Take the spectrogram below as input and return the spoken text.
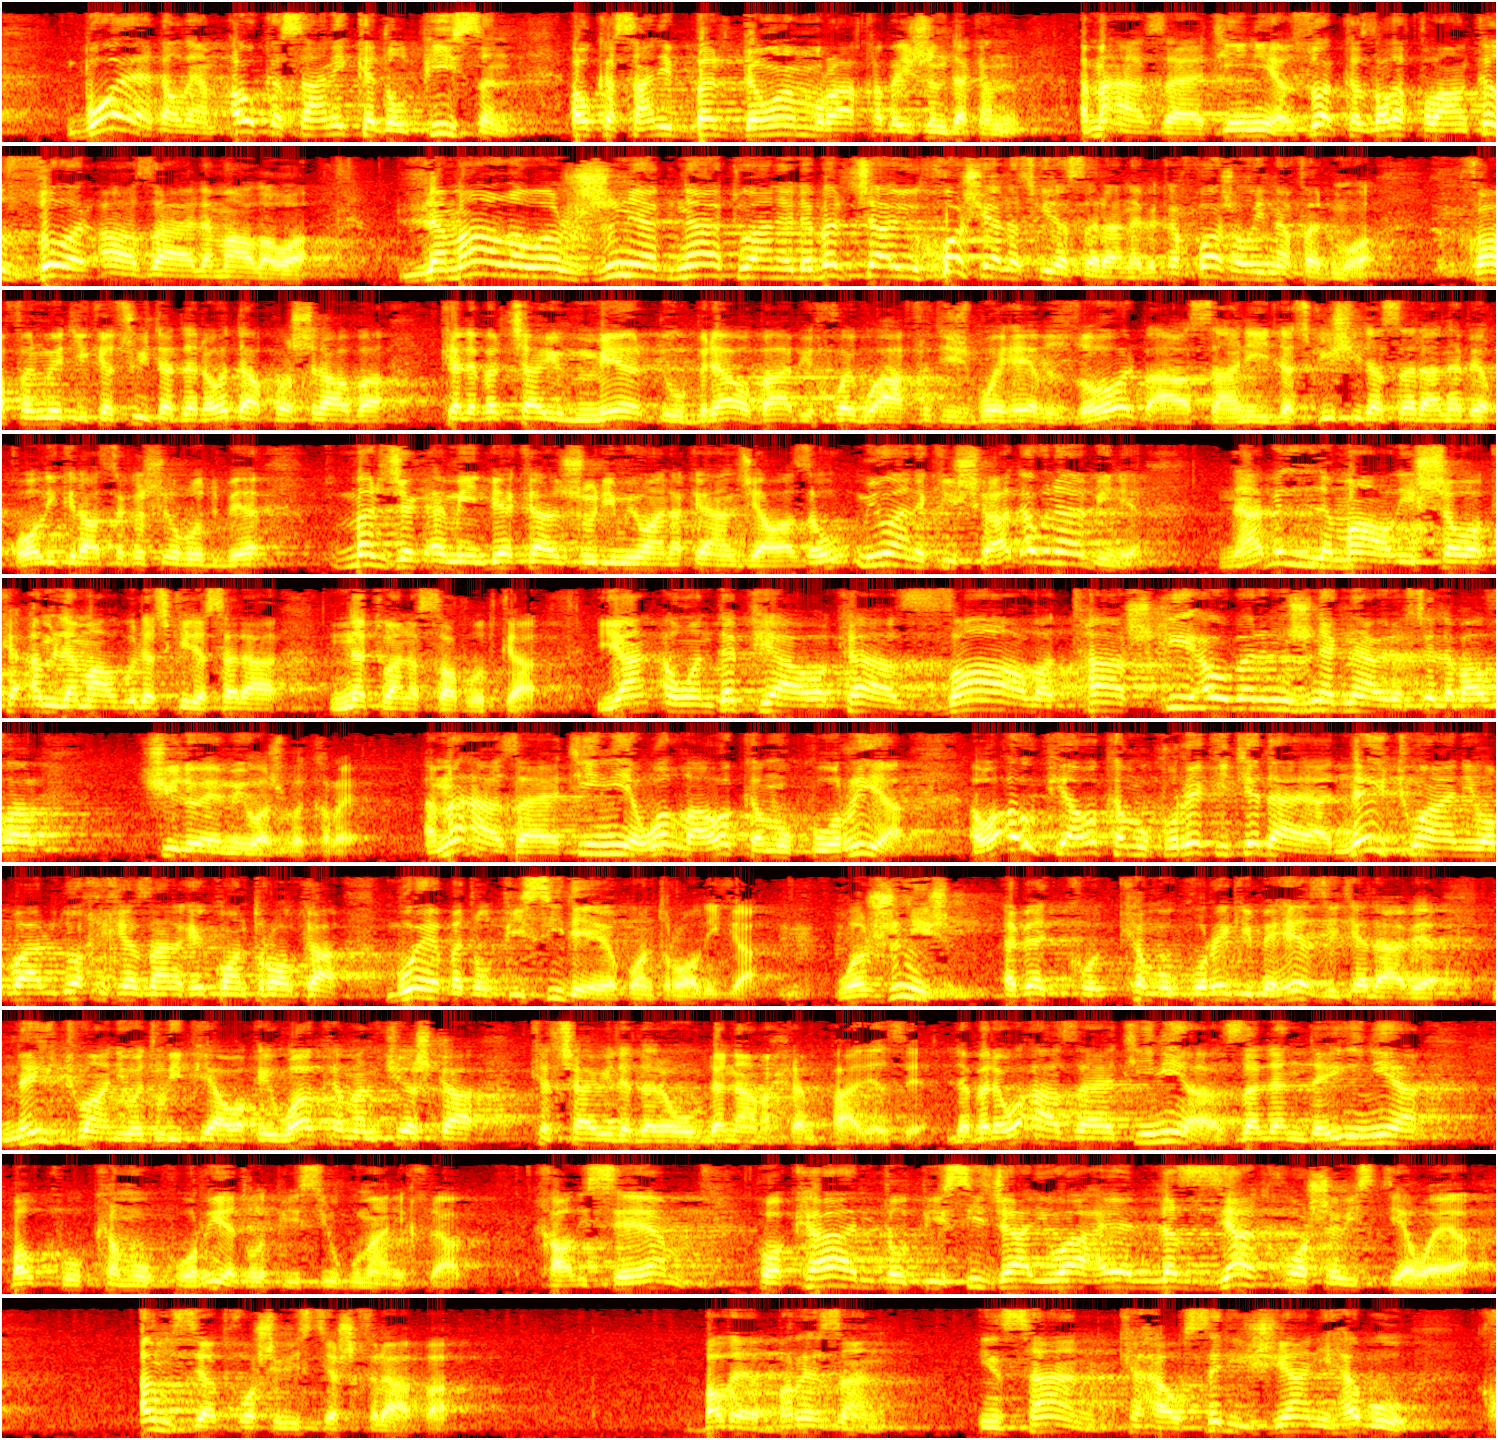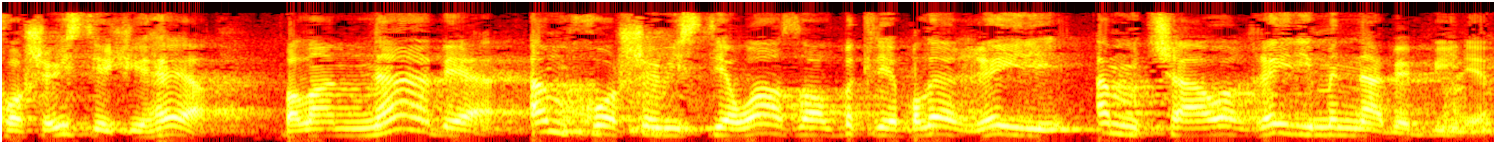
بۆیە دەڵێم ئەو کەسانی کە دڵپیسن ئەو کەسانی بەردەوام مراقەبەی ژن دەکەن ئەمە ئازایەتی نییە زۆر کەس دەڵێ فڵانکەس زۆر ئازایە لە ماڵەوە لە ماڵەوە ژنێک ناتوانێت لەبەر چاوی خۆشیا لەسکی لە سەرا نەبێت کە خواش ئەوەی نەفەرمووە خوا فەرموویەتی کە چوویتە دەرەوە داپۆشراو بە کە لەبەر چاوی مێرد و برا و بابی خۆی بۆ ئافرەتیش بۆی هەیە زۆر بە ئاسانی لەسکیشی لە سەرا نەبێت قۆڵی کراسەکەشی ڕووت بێ مەرجێک ئەمین بێ کە ژووری میوانەکەیان جیاوازە و میوانەکیش هات ئەو نابینێ نابن لە ماڵی شەوە کە ئەم لە ماڵ بوو لەسکی لەسەرا نەتوانە سەر ڕووتکە یان ئەوەندە پیاوەکە زاڵە تاشکی ئەو بەرن ژنێک ناوێرێت لە بازار کیلۆیە میوەش بکڕێ ئەمە ئازایەتی نییە وەڵڵا ئەوە کەموکووڕییە ئەوە ئەو پیاوە کەموکووڕێکی تێدایە نەیتوانیوە بارودۆخی خێزانەکەی کۆنتڕۆڵ کا بۆیە بە دڵپیسی دەیەوێ کۆنتڕۆڵی کا و ژنیش ئەبێت کەموکووڕێکی بەهێزی تێدابێ نەیتوانیوە دڵی پیاوەکەی وا کەمەندکێش کا کە چاوی لە دەرەوە و لە نامەحرەم بپارێزێ لەبەرئەوە ئازایەتی نییە زەلەندەیی نییە بەڵکو کەموکووڕییە دڵپیسی و گومانی خراپ خاڵی سێیەم، هۆکاری دڵپیسی جاری وا هەیە لە زیاد خۆشەویستیەوەیە، ئەم زیاد خۆشەویستیەش خراپە. بەڵێ بەڕێزان، ئینسان کە هاوسەری ژیانی هەبوو خۆشەویستێکی هەیە، بەڵام نابێ ئەم خۆشەویستیە وا زاڵ بکرێ بڵێ غەیری ئەم چاوە غەیری من نابێ ببینێ،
